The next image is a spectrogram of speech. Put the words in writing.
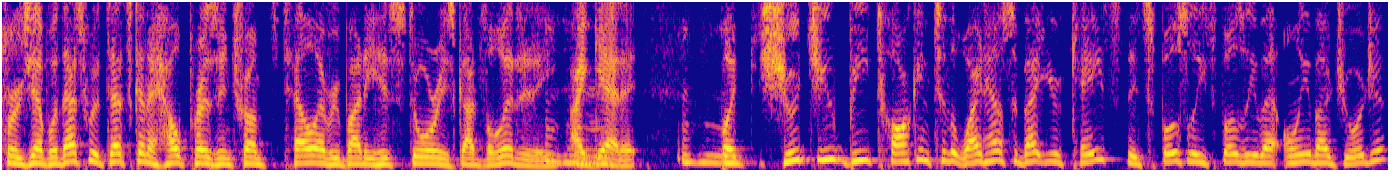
for example, that's what that's going to help President Trump tell everybody his story's got validity. I Mhm. get it, Mhm. but should you be talking to the White House about your case that's supposedly supposedly about only about Georgia?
